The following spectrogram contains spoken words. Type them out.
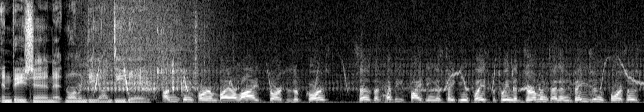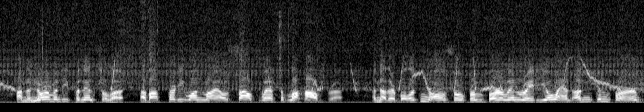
invasion at Normandy on D Day? Unconfirmed by Allied sources, of course, says that heavy fighting is taking place between the Germans and invasion forces on the Normandy Peninsula, about 31 miles southwest of Le Havre. Another bulletin, also from Berlin Radio and unconfirmed,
